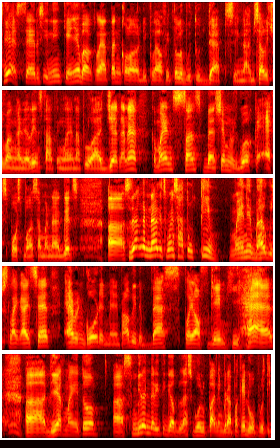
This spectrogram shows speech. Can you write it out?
Yes, series ini kayaknya bakal kelihatan kalau di playoff itu lo butuh depth sih. Nggak bisa lu cuma ngandelin starting lineup lu aja. Karena kemarin Suns benchnya menurut gue ke expose banget sama Nuggets. Uh, sedangkan Nuggets kemarin satu tim. Mainnya bagus. Like I said, Aaron Gordon, man. Probably the best playoff game he had. Uh, dia kemarin itu Uh, 9 dari 13, gue lupa nih berapa kayak 23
